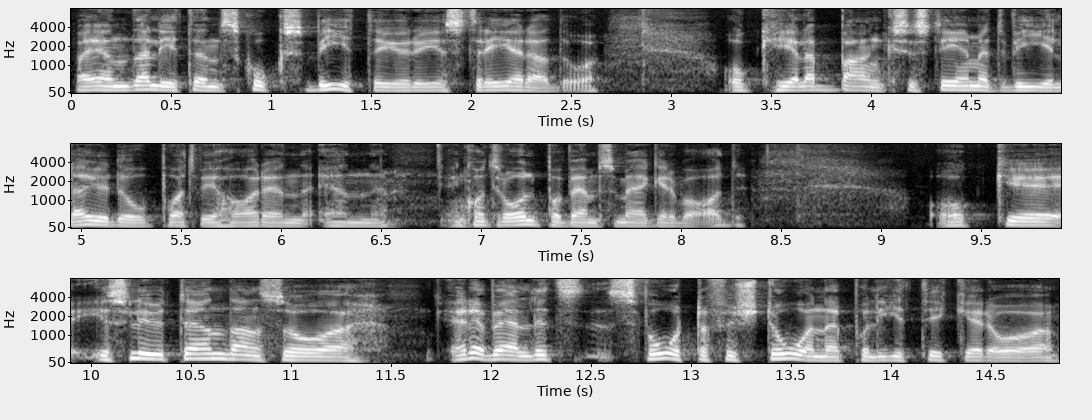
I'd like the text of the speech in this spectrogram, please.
Varenda liten skogsbit är ju registrerad då. Och hela banksystemet vilar ju då på att vi har en, en, en kontroll på vem som äger vad. Och eh, i slutändan så är det väldigt svårt att förstå när politiker och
